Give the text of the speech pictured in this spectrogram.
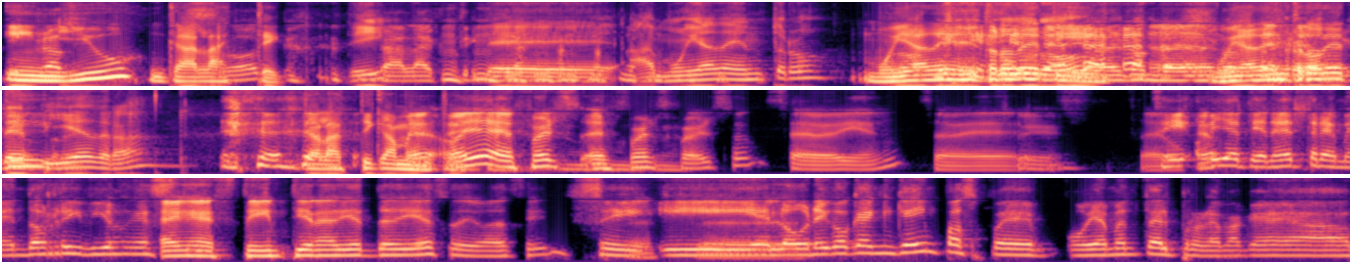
in Rock. You Galactic. Deep, Galactic. de- ah, muy adentro. Muy Rock adentro de ti. Muy adentro de de ti. piedra. Galácticamente. Oye, es first, first person, se ve bien, se ve. Sí. oye, tiene tremendos reviews en Steam. En Steam tiene 10 de 10, te iba a decir. Sí, Este, y lo único que en Game Pass, pues obviamente el problema que ha,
